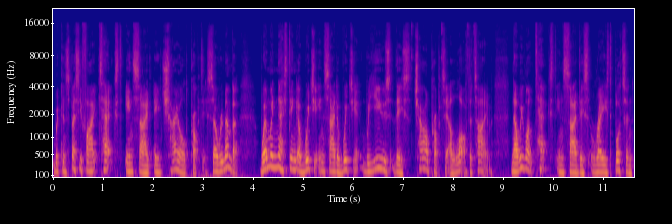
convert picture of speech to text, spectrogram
we can specify text inside a child property. So remember, when we're nesting a widget inside a widget, we use this child property a lot of the time. Now we want text inside this raised button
